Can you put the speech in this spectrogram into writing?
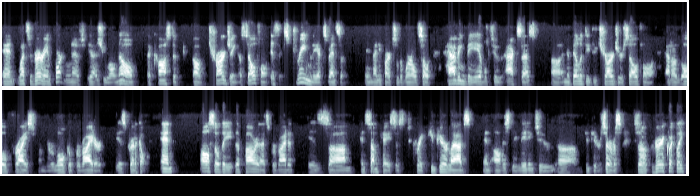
And what's very important, as, as you all know, the cost of, of charging a cell phone is extremely expensive in many parts of the world. So having be able to access uh, an ability to charge your cell phone at a low price from your local provider is critical. And also the, the power that's provided is um, in some cases to create computer labs and obviously leading to uh, computer service. So very quickly,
